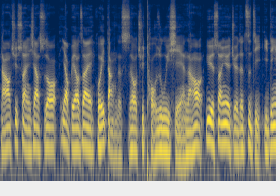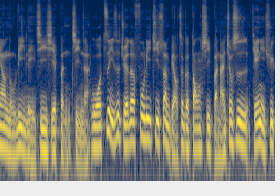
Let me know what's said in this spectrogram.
然后去算一下，说要不要在回档的时候去投入一些，然后越算越觉得自己一定要努力累积一些本金呢。我自己是觉得复利计算表这个东西本来就是给你去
